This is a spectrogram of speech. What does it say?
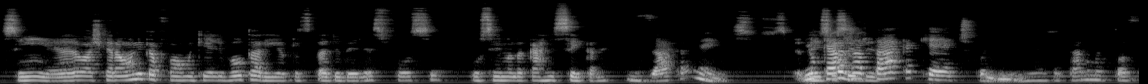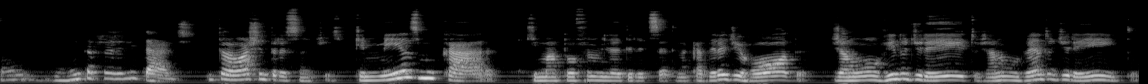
Sim, é, eu acho que era a única forma que ele voltaria pra cidade dele é se fosse por cima da carne seca, né? Exatamente. É E o cara já sucedido. tá caquético ali, né? Já tá numa situação de muita fragilidade. Então, eu acho interessante isso, porque mesmo o cara que matou a família dele, etc., na cadeira de roda, já não ouvindo direito, já não vendo direito,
